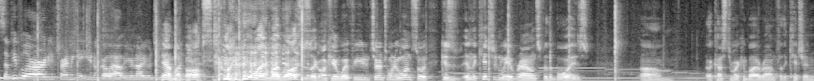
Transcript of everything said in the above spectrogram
so people are already trying to get you to go out. You're not even. Yeah, my boss. my, my, my boss is like, oh, I can't wait for you to turn 21. So, because in the kitchen we have rounds for the boys. Um, a customer can buy a round for the kitchen.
